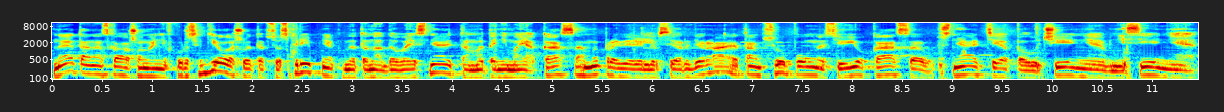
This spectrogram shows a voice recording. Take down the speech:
На это она сказала, что она не в курсе дела, что это все скрипник, это надо выяснять, там это не моя касса. Мы проверили все ордера, и там все полностью ее касса, снятие, получение, внесение.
